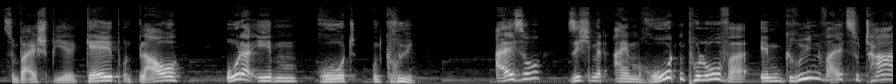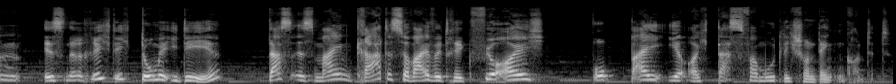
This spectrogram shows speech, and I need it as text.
Zum Beispiel gelb und blau oder eben rot und grün. Also, sich mit einem roten Pullover im grünen Wald zu tarnen, ist eine richtig dumme Idee. Das ist mein gratis Survival-Trick für euch, wobei ihr euch das vermutlich schon denken konntet.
